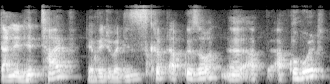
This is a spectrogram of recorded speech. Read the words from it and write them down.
Dann den Hit-Type, der wird über dieses Skript äh, ab, abgeholt.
